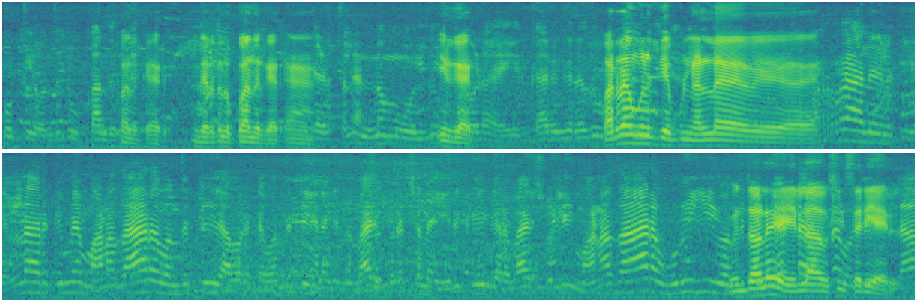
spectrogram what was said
கூட்டில் வந்துட்டு உட்காந்துருக்காரு இந்த இடத்துல உட்காந்துருக்காரு இந்த இடத்துல இன்னமும் வந்து இருக்காரு. இருக்காருங்கிறது வர்றவங்களுக்கு எப்படி நல்ல வர்ற ஆளுகளுக்கு எல்லாருக்குமே மனதார வந்துட்டு அவர்கிட்ட வந்துட்டு எனக்கு இந்த மாதிரி பிரச்சனை இருக்குங்கிற மாதிரி சொல்லி மனதார உருகி வந்து வந்தாலே எல்லா விஷயம் சரியாயிரும். எல்லா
